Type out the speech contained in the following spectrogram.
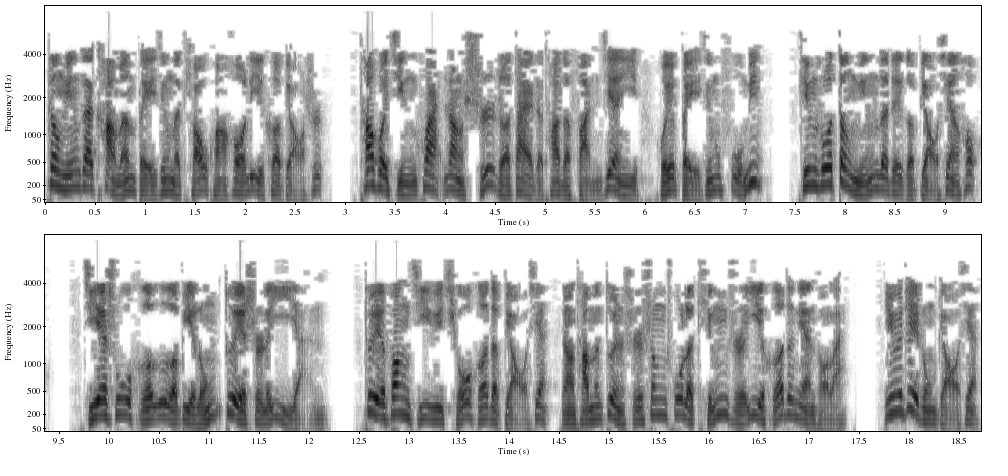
邓明在看完北京的条款后，立刻表示他会尽快让使者带着他的反建议回北京复命。听说邓明的这个表现后，杰叔和鄂必龙对视了一眼，对方急于求和的表现让他们顿时生出了停止议和的念头来。因为这种表现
